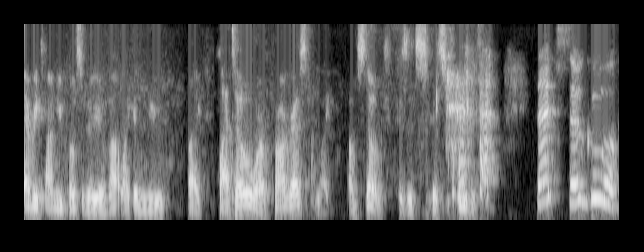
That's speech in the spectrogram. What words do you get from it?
every time you post a video about like a new like plateau or progress, I'm like I'm stoked because it's it's cool. That's so cool.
